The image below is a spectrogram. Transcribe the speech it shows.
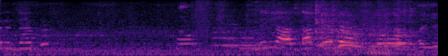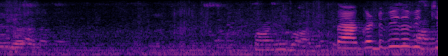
ਬੈਟਰੀ ਹੋ ਫਿਰ ਨਹੀਂ ਚੱਲਦਾ ਪਿਆ ਬੈਟਰੀ ਪਾਣੀ ਉਬਾਲ ਪੈਕਟ ਵੀ ਦੇ ਵਿੱਚ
